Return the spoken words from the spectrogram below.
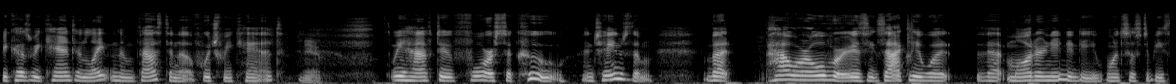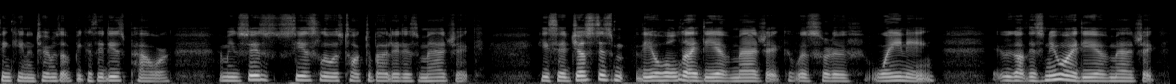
because we can't enlighten them fast enough, which we can't. Yeah. We have to force a coup and change them, but power over is exactly what that modernity wants us to be thinking in terms of because it is power. I mean. C.S. Lewis talked about it as magic. He said just as the old idea of magic was sort of waning, we got this new idea of magic,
